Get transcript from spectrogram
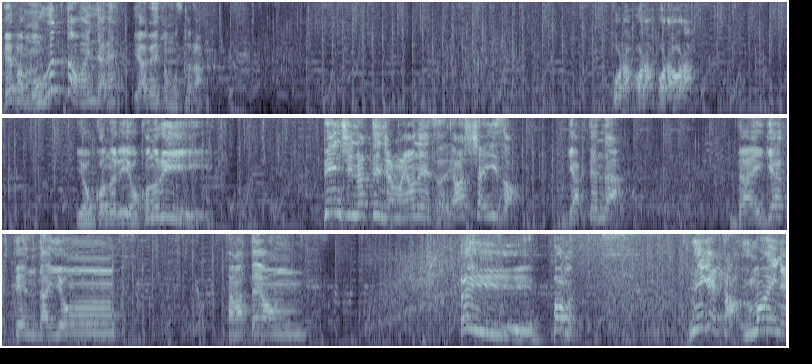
ー。やっぱ潜った方がいいんだね。やべえと思ったら。ほらほらほらほら横塗り横塗り。ピンチになってんじゃんマヨネーズ。よっしゃいいぞ。逆転だ。大逆転だよーん。たまったよーん。はいボム。逃げたうまいね。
